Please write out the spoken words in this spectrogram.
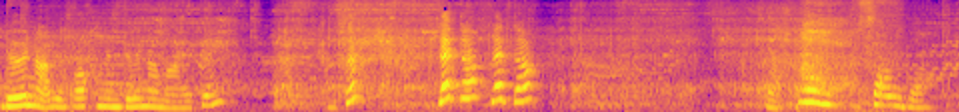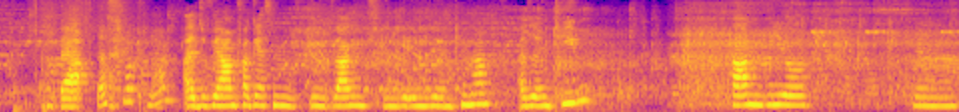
Döner, wir brauchen einen Döner mal. Scheiße. Bleib da, bleib da. Ja. Oh, sauber. Ja, das war knapp. Also wir haben vergessen zu sagen, in wen wir im Team haben. Also im Team haben wir den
